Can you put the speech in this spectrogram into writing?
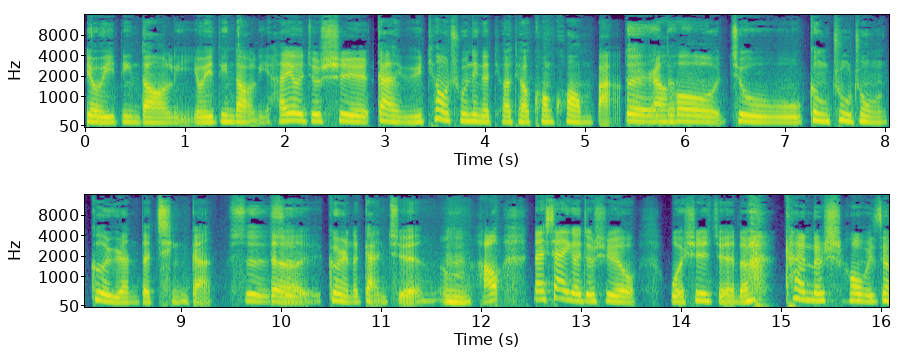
有一定道理，有一定道理。还有就是敢于跳出那个条条框框吧，对，然后就更注重个人的情感。是的，个人的感觉，嗯，好，那下一个就是，我是觉得看的时候，我就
